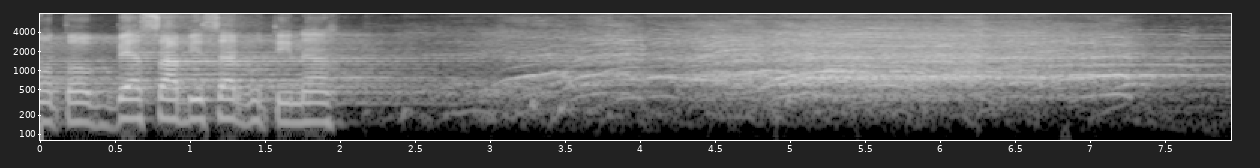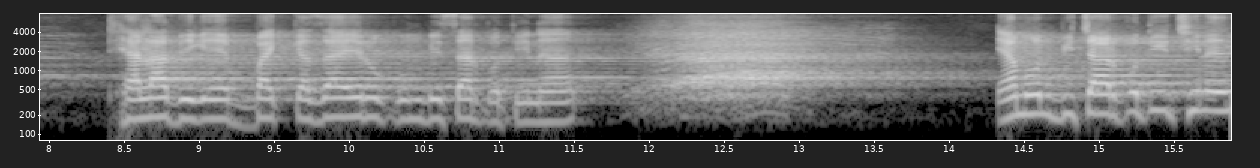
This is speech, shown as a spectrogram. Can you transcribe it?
মতো বেসা বিচারপতি না। ঠেলা দিকে বাক্যা যায় এরকম বিচারপতি না। এমন বিচারপতি ছিলেন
